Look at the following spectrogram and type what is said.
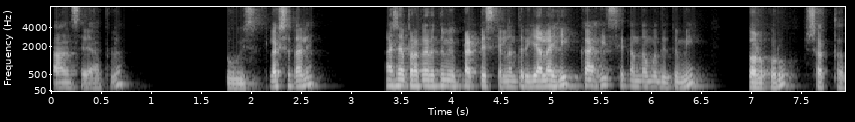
आन्सर आहे आपलं चोवीस. लक्षात आले? अशा प्रकारे तुम्ही प्रॅक्टिस केल्यानंतर यालाही काही सेकंदामध्ये तुम्ही सॉल्व्ह करू शकतात.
